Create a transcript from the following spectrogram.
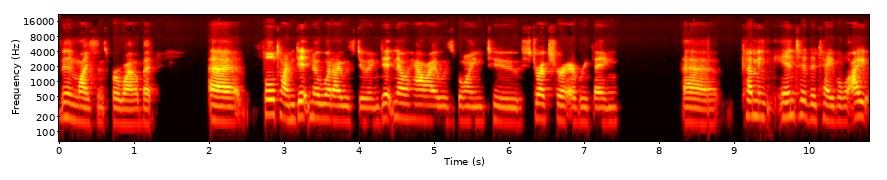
been licensed for a while, but uh, full time, didn't know what I was doing, didn't know how I was going to structure everything. Uh, coming into the table, I,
